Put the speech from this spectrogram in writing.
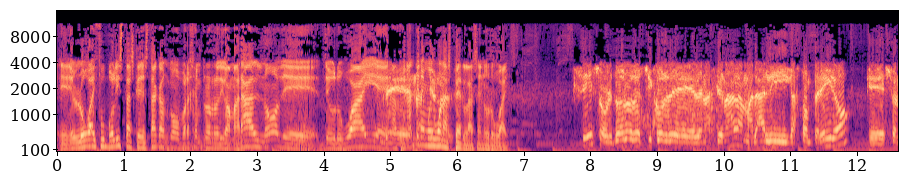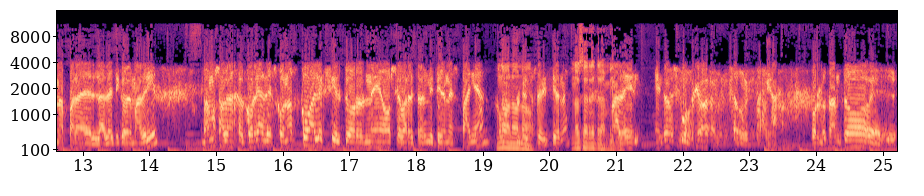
Eh, luego hay futbolistas que destacan, como por ejemplo Rodrigo Amaral, ¿no? De, de Uruguay. Eh, De al final tiene muy buenas perlas en Uruguay. Sí, sobre todo los dos chicos de, de Nacional, Amaral y Gastón Pereiro, que suena para el Atlético de Madrid. Vamos a ver Ángel Correa, desconozco Alex si el torneo se va a retransmitir en España. No, no, no. ediciones. No se retransmite. Vale, entonces. Por lo tanto, el,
